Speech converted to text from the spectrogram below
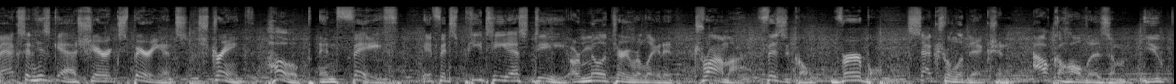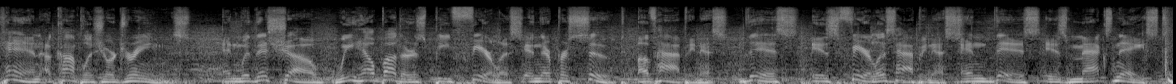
Max and his guests share experience, strength, hope, and faith. If it's PTSD or military related, trauma, physical, verbal, sexual addiction, alcoholism, you can accomplish your dreams. And with this show, we help others be fearless in their pursuit of happiness. This is Fearless Happiness, and this is Max Nast.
